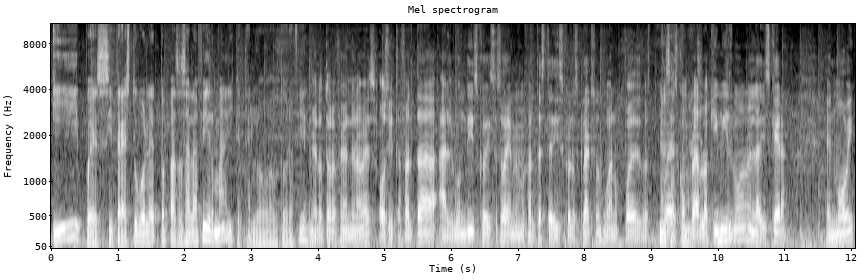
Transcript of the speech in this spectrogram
Y pues si traes tu boleto, pasas a la firma y que te lo autografíen. El autografían de una vez. O si te falta algún disco, dices, oye, a mí me falta este disco de los Claxons, bueno, puedes, puedes Exactamente. comprarlo aquí mismo en la disquera, en Movic.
